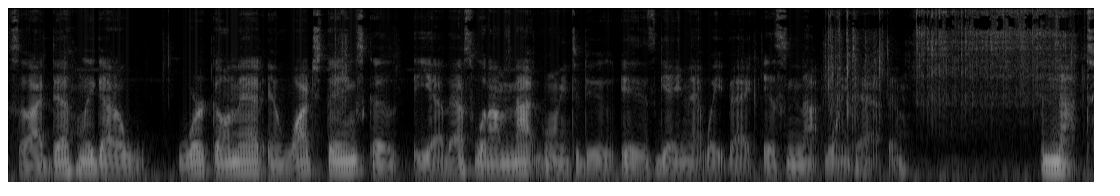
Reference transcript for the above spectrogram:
So I definitely got to work on that and watch things because, yeah, that's what I'm not going to do is gain that weight back. It's not going to happen. Not.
